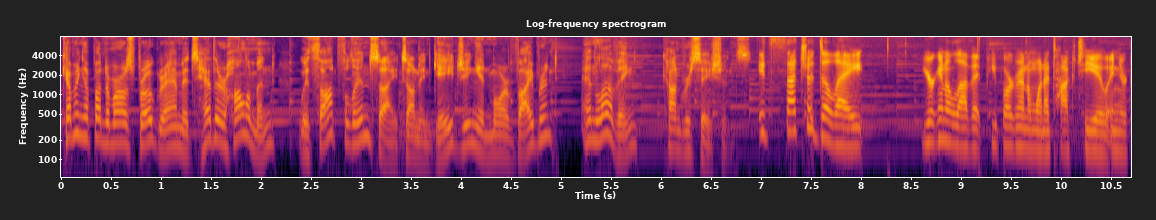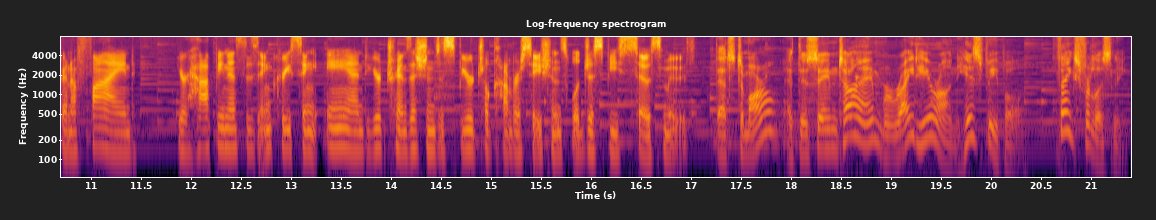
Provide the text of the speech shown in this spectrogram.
Coming up on tomorrow's program, it's Heather Holleman with thoughtful insights on engaging in more vibrant and loving conversations. It's such a delight. You're going to love it. People are going to want to talk to you, and you're going to find your happiness is increasing, and your transition to spiritual conversations will just be so smooth. That's tomorrow at the same time, right here on His People. Thanks for listening.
